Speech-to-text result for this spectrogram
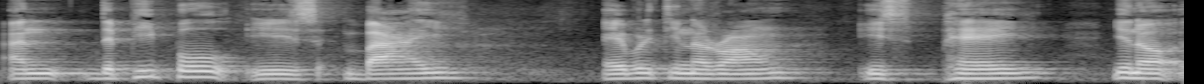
and the people is buy everything around is pay you know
